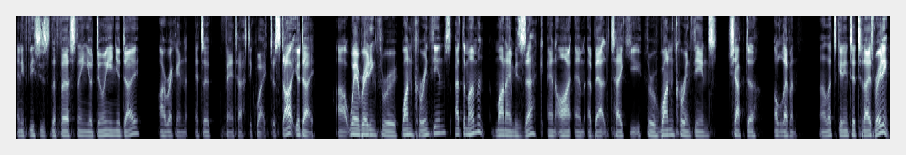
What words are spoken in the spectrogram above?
And if this is the first thing you're doing in your day, I reckon it's a fantastic way to start your day. Uh, we're reading through 1 Corinthians at the moment. My name is Zach, and I am about to take you through 1 Corinthians chapter 11. Uh, let's get into today's reading.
